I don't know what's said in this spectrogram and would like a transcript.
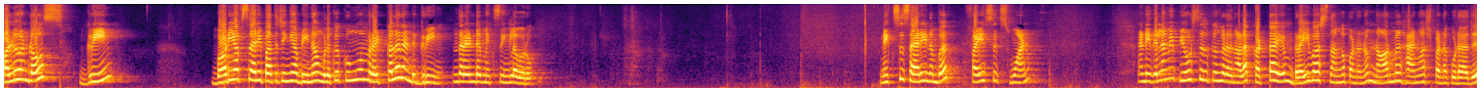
பல்லுவன் blouse green body off saree பார்த்துட்டிங்க அப்படின்னா உங்களுக்கு குங்குமம் ரெட் கலர் அண்ட் க்ரீன் இந்த ரெண்டு மிக்சிங்கில் வரும். Next saree number five six one and இதெல்லாமே பியூர் சில்க்குங்கிறதுனால கட்டாயம் ட்ரை வாஷ் தாங்க பண்ணணும். நார்மல் ஹேண்ட் வாஷ் பண்ணக்கூடாது.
